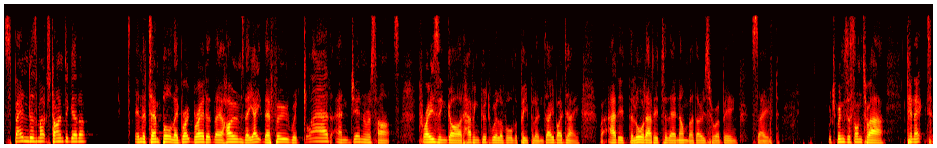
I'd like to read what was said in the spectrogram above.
Spend as much time together in the temple. They broke bread at their homes. They ate their food with glad and generous hearts, praising God, having goodwill of all the people. And day by day, added, the Lord added to their number those who are being saved. Which brings us on to our connect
